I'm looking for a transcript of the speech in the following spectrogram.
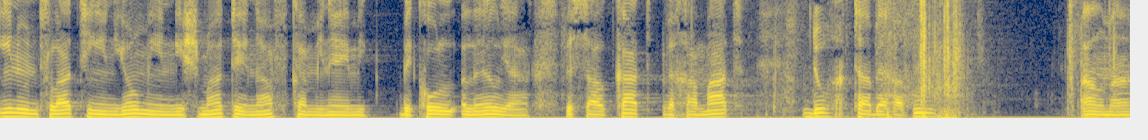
אינון תלתין יומין נשמתי נפקא מיני בכל אלליה, וסלקת וחמת דוכתא בההוא עלמא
